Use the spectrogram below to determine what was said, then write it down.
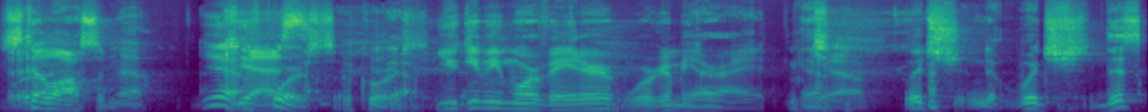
Still awesome though. yeah, Yes. of course, of course. You give me more Vader, we're gonna be all right. Yeah. which which this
